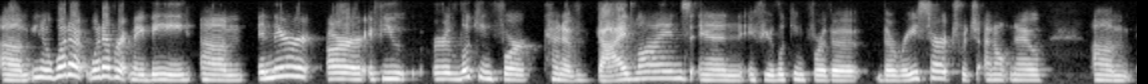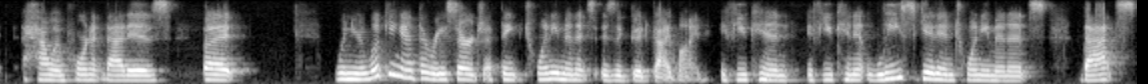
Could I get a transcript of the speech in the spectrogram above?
um, you know, what, whatever it may be. Um, and there are, if you are looking for kind of guidelines and if you're looking for the, the research, which I don't know um, how important that is, but when you're looking at the research, I think 20 minutes is a good guideline. If you can, if you can at least get in 20 minutes, that's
